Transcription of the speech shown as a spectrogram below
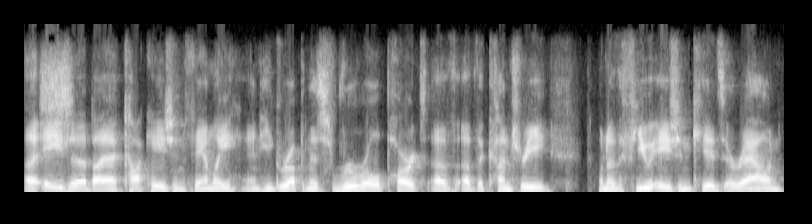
uh, Asia by a Caucasian family, and he grew up in this rural part of, of the country, one of the few Asian kids around.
